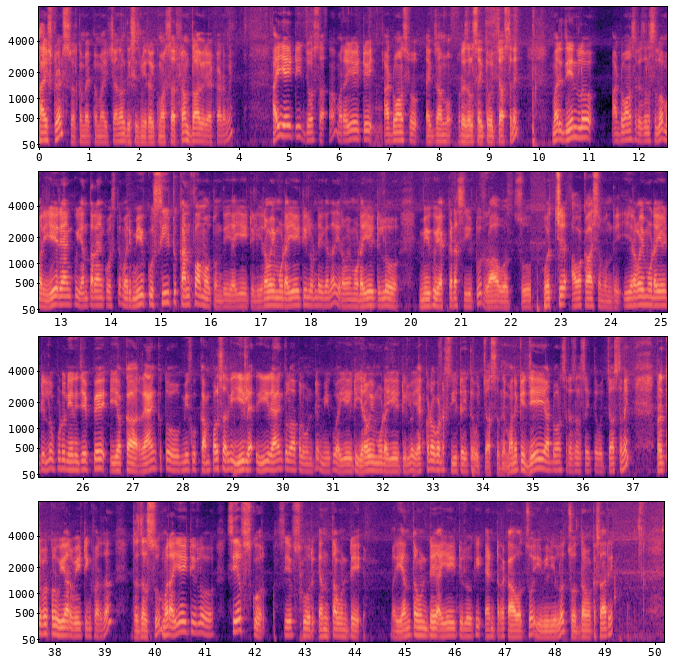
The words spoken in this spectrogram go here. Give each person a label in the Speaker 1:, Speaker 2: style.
Speaker 1: Hi students welcome back to my channel this is me Ravikumar sir from Daveri academy IIT JoSAA మరి IIT advance exam results అయితే వచ్చేస్తున్నాయి. మరి దీనిలో advance రిజల్ట్స్లో మరి ఏ rank ఎంత rank వస్తే మరి మీకు సీటు కన్ఫామ్ అవుతుంది. ఐఐటీలు ఇరవై మూడు ఐఐటీలు ఉన్నాయి కదా ఇరవై మూడు ఐఐటీల్లో మీకు ఎక్కడ సీటు రావచ్చు. వచ్చే అవకాశం ఉంది. ఈ ఇరవై మూడు ఐఐటీల్లో ఇప్పుడు నేను చెప్పే ఈ యొక్క ర్యాంక్తో మీకు కంపల్సరీగా ఈ ఈ ర్యాంక్ లోపల ఉంటే మీకు ఐఐటి ఇరవై మూడు ఐఐటీల్లో ఎక్కడో ఒకటి సీట్ అయితే వచ్చేస్తుంది. మనకి జేఈ అడ్వాన్స్ రిజల్ట్స్ అయితే వచ్చేస్తున్నాయి. ప్రతి ఒక్కరు we're waiting for the results. మరి ఐఐటిలో సేఫ్ స్కోర్ సేఫ్ స్కోర్ ఎంత ఉంటే మరి ఎంత ఉంటే ఐఐటిలోకి ఎంటర్ కావచ్చో ఈ వీడియోలో చూద్దాం ఒకసారి.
